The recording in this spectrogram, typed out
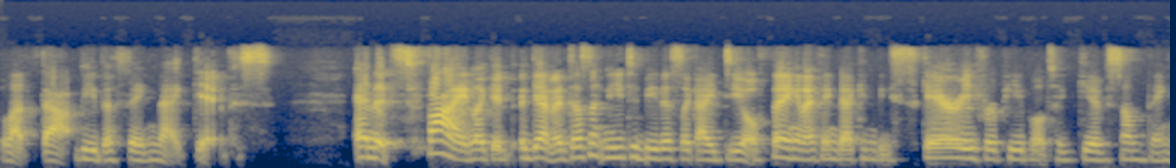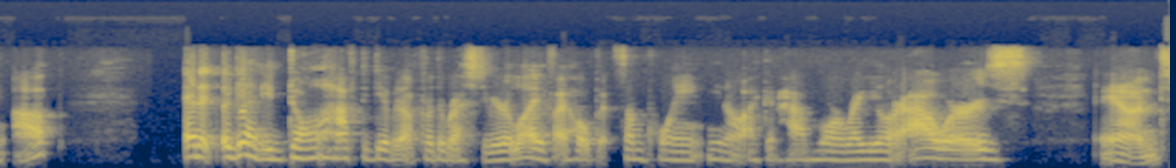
let that be the thing that gives. And it's fine. Like it, again, it doesn't need to be this like ideal thing, and I think that can be scary for people to give something up and it, again, you don't have to give it up for the rest of your life. I hope at some point, you know, I can have more regular hours and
